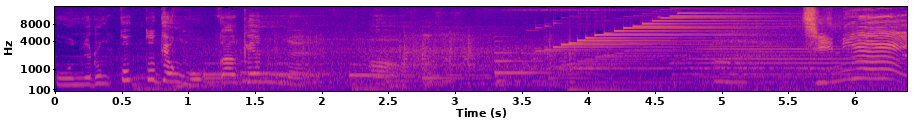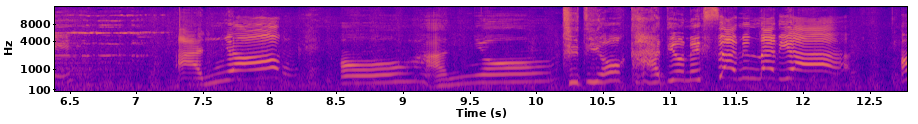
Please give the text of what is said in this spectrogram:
오늘은 꽃 구경 못 가겠네. 어. 지니, 안녕. 어, 안녕. 드디어 가디언 엑스 하는 날이야. 아,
